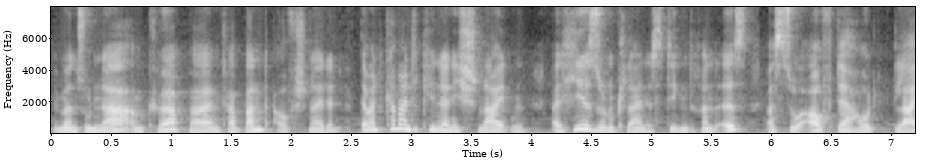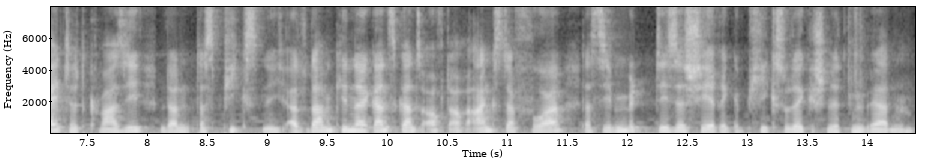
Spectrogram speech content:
wenn man so nah am Körper einen Verband aufschneidet, damit kann man die Kinder nicht schneiden, weil hier so ein kleines Ding dran ist, was so auf der Haut gleitet quasi und dann das piekst nicht. Also da haben Kinder ganz, ganz oft auch Angst davor, dass sie mit dieser Schere gepiekst oder geschnitten werden.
